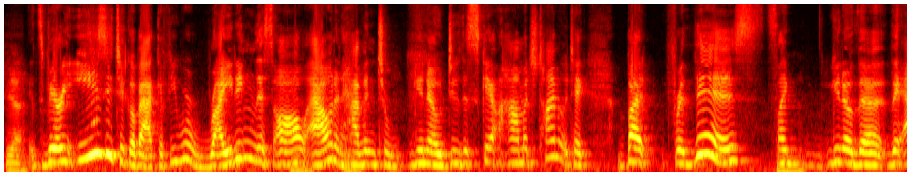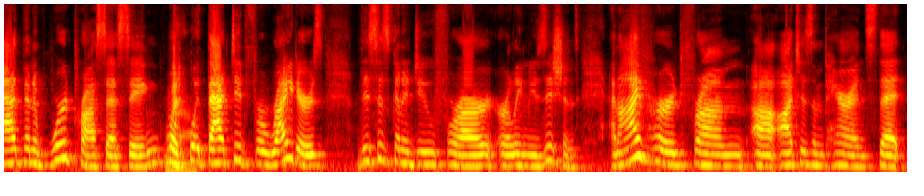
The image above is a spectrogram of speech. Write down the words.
Yeah. It's very easy to go back. If you were writing this all out and having to, you know, do the scale, how much time it would take. But for this, it's like, you know, the the advent of word processing, what, what that did for writers, this is going to do for our early musicians. And I've heard from uh, autism parents that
